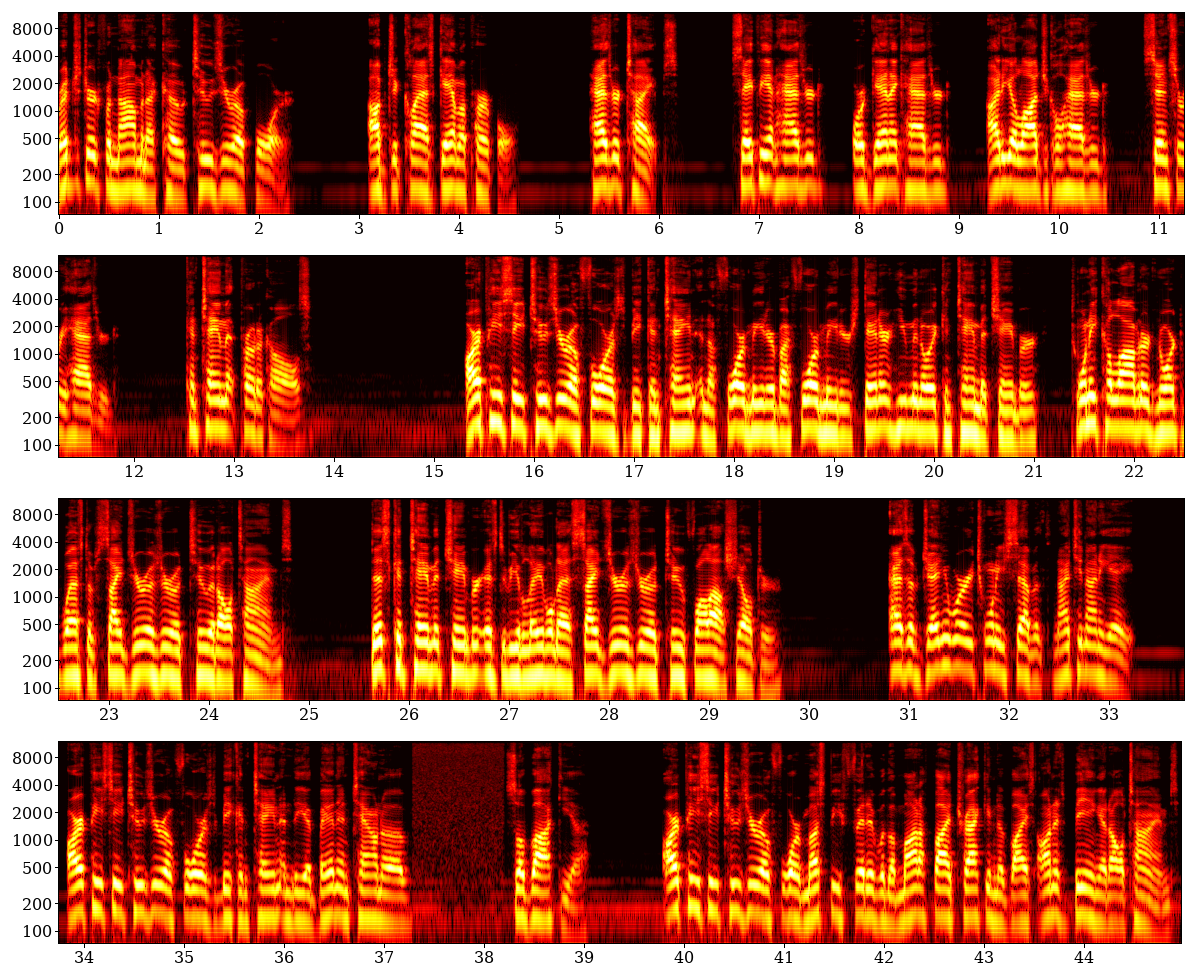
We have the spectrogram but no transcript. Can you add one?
Registered Phenomena Code 204 Object Class Gamma Purple. Hazard Types. Sapient Hazard Organic Hazard Ideological Hazard Sensory Hazard. Containment Protocols. RPC-204 is to be contained in a 4 m by 4 m standard humanoid containment chamber 20 km northwest of Site-002 at all times. This containment chamber is to be labeled as Site-002 Fallout Shelter. As of January 27, 1998, RPC-204 is to be contained in the abandoned town of Slovakia. RPC-204 must be fitted with a modified tracking device on its being at all times,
